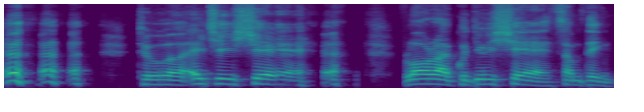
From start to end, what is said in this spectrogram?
to uh, actually share. Flora, could you share something?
